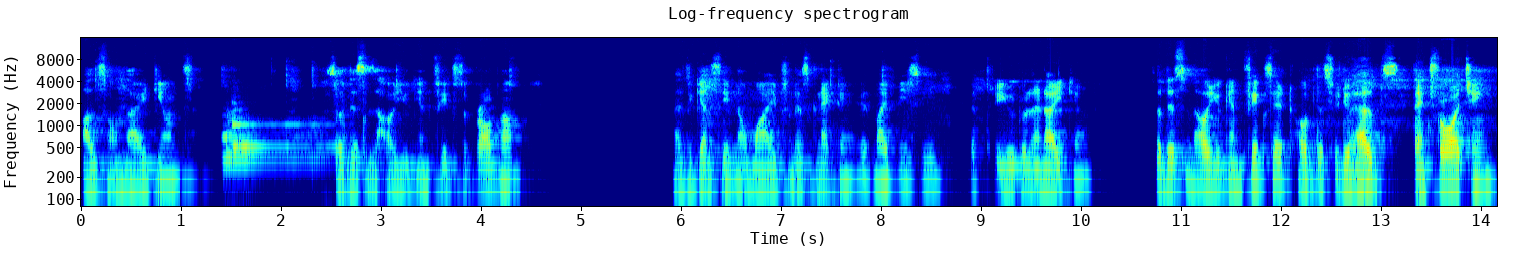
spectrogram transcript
Also on the itunes so this is how you can fix the problem. As you can see now my iphone is connecting with my pc with 3u tool and itunes so this is how you can fix it. Hope this video helps. Thanks for watching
